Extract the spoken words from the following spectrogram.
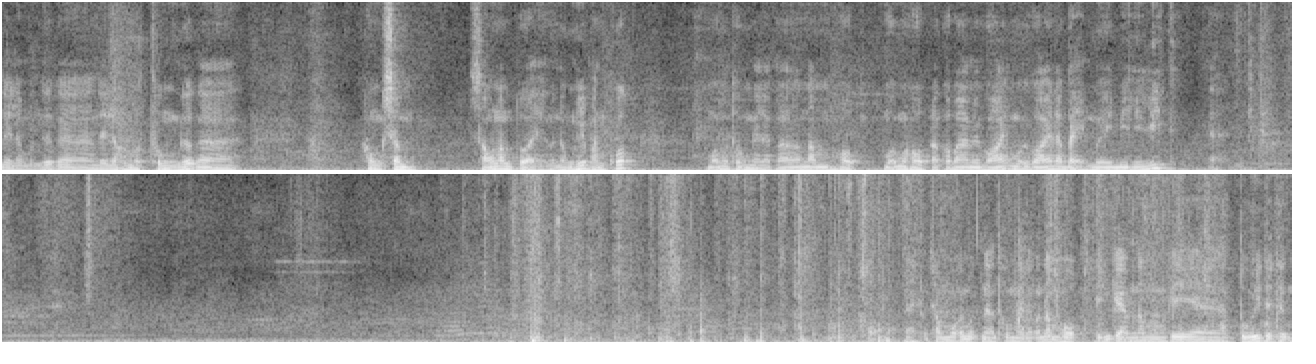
đây là một nước ờ, đây là một thùng nước ờ, hồng sâm 6 năm tuổi của nông hiếp Hàn Quốc. Mỗi một thùng này là có 5 hộp mỗi một hộp là có 30 gói mỗi gói là 70 ml. Đây, trong mỗi một thùng này là có 5 hộp tính kèm 5 cái ờ, túi để đựng.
